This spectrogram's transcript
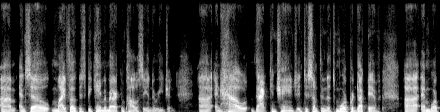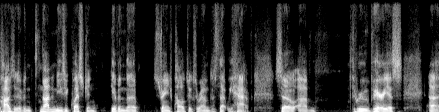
Um, and so my focus became American policy in the region. Uh, and how that can change into something that's more productive uh, and more positive. And it's not an easy question given the strange politics around us that we have. So, um, through various uh,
